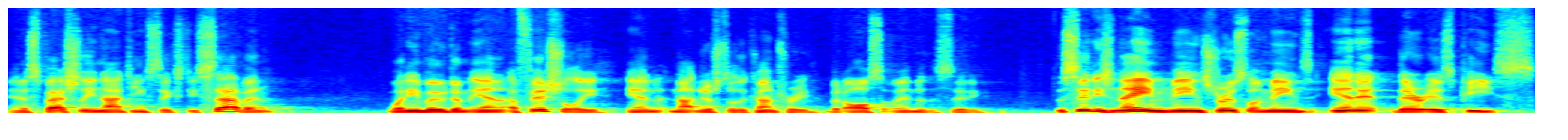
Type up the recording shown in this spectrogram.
And especially in 1967 when he moved them in officially, in not just to the country, but also into the city. The city's name means, Jerusalem means, in it there is peace.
